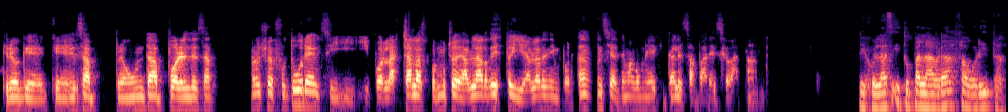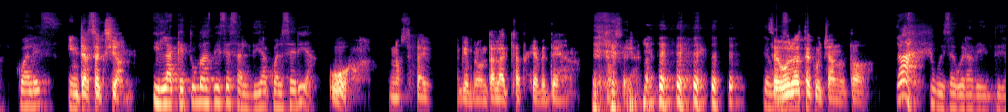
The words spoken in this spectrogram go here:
creo que, que esa pregunta por el desarrollo desarrollo de Futurex y, por las charlas, por mucho de hablar de esto y hablar de la importancia del tema de comunidades digitales, aparece bastante. Nicolás, ¿y tu palabra favorita? ¿Cuál es? Intersección. ¿Y la que tú más dices al día, cuál sería? Uh, no sé, hay que preguntarle al chat GPT. No sé. Seguro está escuchando todo. Ah, muy seguramente.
